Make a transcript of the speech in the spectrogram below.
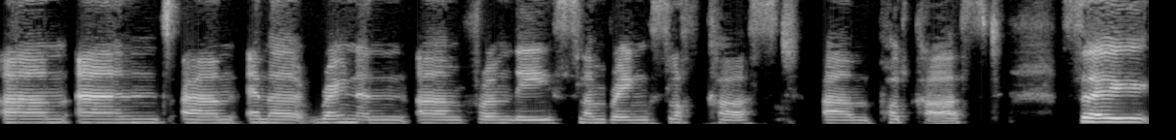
um, and um, Emma Ronan um, from the Slumbering Slothcast um, podcast. So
